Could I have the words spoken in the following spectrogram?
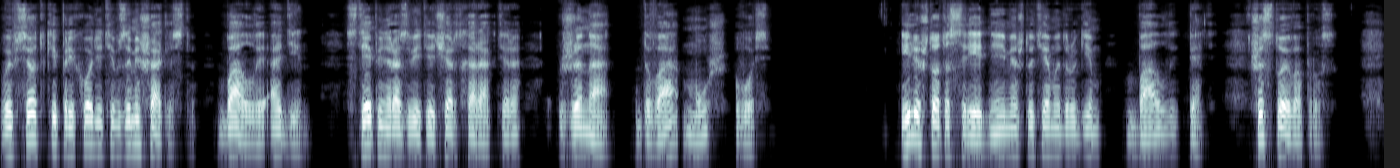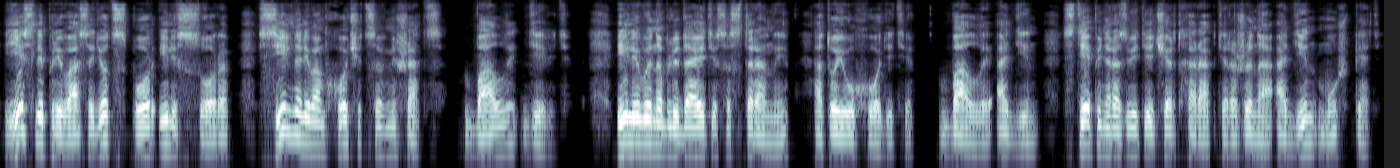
вы все-таки приходите в замешательство? Баллы 1. Степень развития черт характера. Жена 2, муж 8. Или что-то среднее между тем и другим. Баллы 5. Шестой вопрос. Если при вас идет спор или ссора, сильно ли вам хочется вмешаться? Баллы 9. Или вы наблюдаете со стороны, а то и уходите. Баллы 1. Степень развития черт характера. Жена 1, муж 5.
